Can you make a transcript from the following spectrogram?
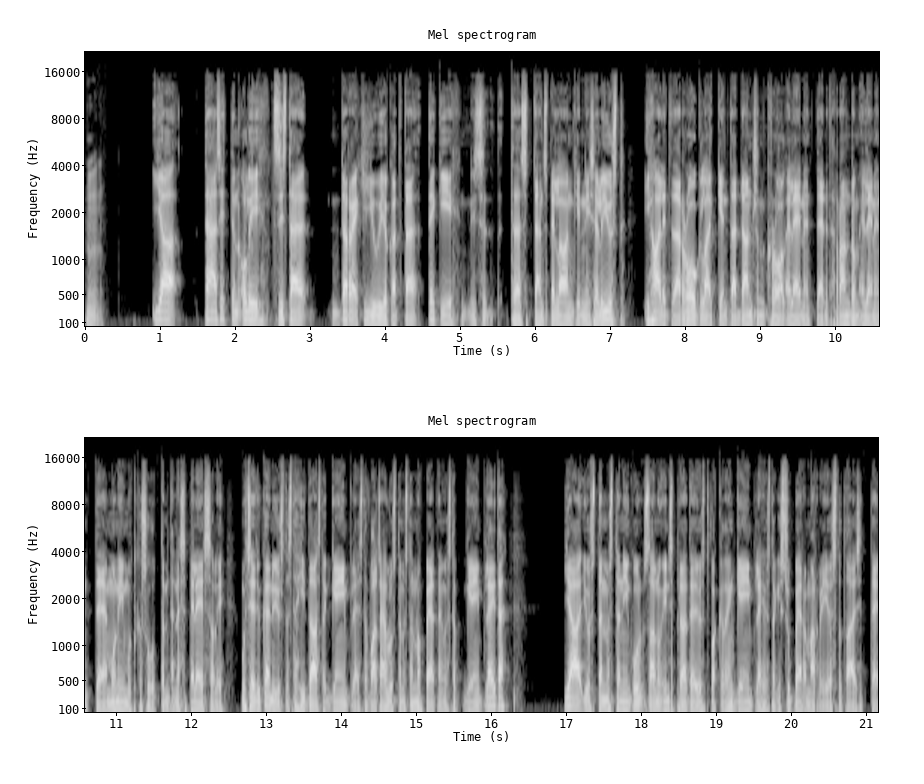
Hmm. Ja tämä sitten oli, siis tämä Derek Yu, joka tätä teki, niin se, tämän spelaankin, niin se oli just ihaili tätä roguelikeen, tätä dungeon crawl-elementtejä, näitä random-elementtejä ja monimutkaisuutta, mitä näissä peleissä oli. Mutta se ei tykännyt just tästä hitaasta gameplaystä, vaan se halusi tämmöistä nopeata gameplaytä. Ja just tämmöistä niin kuin, saanut inspiraatio just vaikka tämän gameplay jostakin Super Mariosta tai sitten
